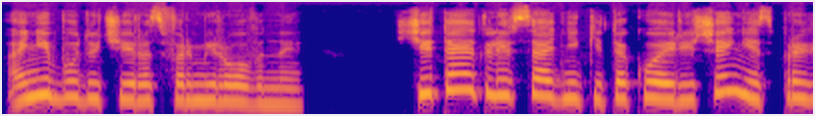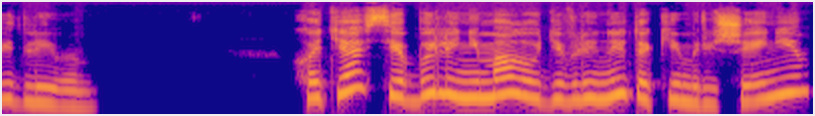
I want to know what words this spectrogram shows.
они будучи расформированы. Считают ли всадники такое решение справедливым? Хотя все были немало удивлены таким решением,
